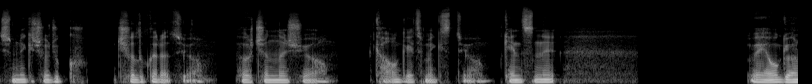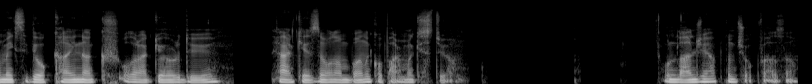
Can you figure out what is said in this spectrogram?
şimdiki çocuk çığlıklar atıyor, hırçınlaşıyor, kavga etmek istiyor. Kendisini ve o görmek istediği o kaynak olarak gördüğü herkesle olan bağını koparmak istiyor. Bunu daha önce yaptım çok fazla.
